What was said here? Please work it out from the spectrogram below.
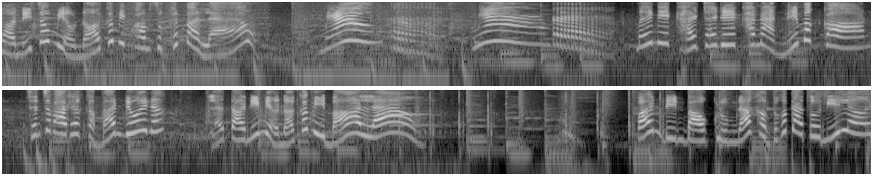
ตอนนี้เจ้าเหมียวน้อยก็มีความสุขขึ้นมาแล้วแมวแมวไม่มีใครใจดีขนาดนี้มาก่อน ฉันจะพาเธอกลับบ้านด้วยนะ และตอนนี้เหมียวน้อยก็มีบ้านแล้ว ปั้นดินเบาคลุมหน้าของตุ๊กตาตัวนี้เลย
